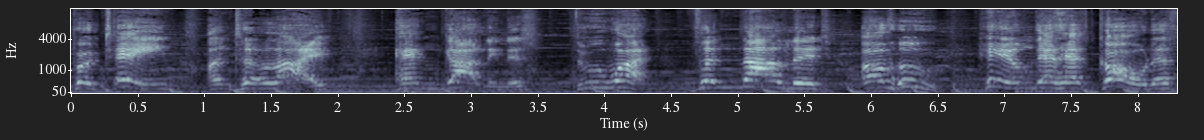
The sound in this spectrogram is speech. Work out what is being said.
Pertain unto life and godliness through what? The knowledge of who? Him that has called us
